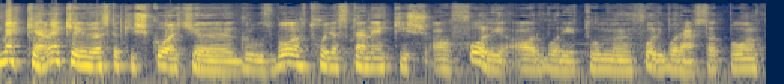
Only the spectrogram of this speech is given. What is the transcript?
meg kell, meg kell jönni ezt a kis korty uh, grúzbolt, hogy aztán egy kis a foli arborétum, uh, foli borászatból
